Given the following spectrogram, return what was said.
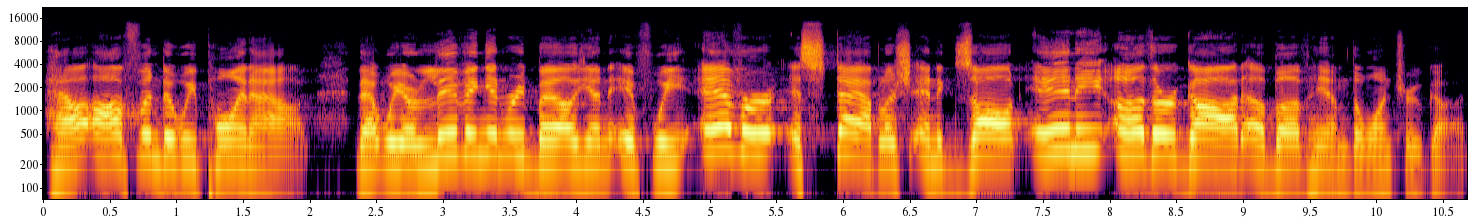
How often do we point out that we are living in rebellion if we ever establish and exalt any other God above Him, the one true God?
